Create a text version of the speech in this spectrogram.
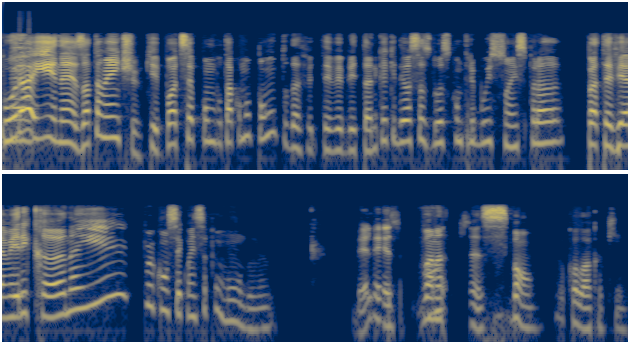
Por aí, né? Exatamente. Que pode ser como botar como ponto da TV britânica que deu essas duas contribuições para para TV americana e por consequência para o mundo, né? Beleza. Vana- s- bom, eu coloco aqui.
